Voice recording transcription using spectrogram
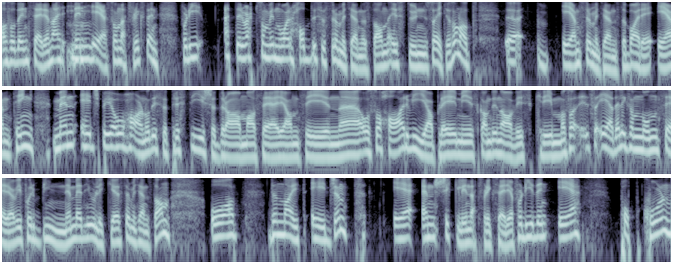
Altså, den serien her, mm. den er så Netflix, den. Fordi etter hvert som vi nå har hatt disse strømmetjenestene en stund, så er det ikke sånn at én uh, strømmetjeneste bare er én ting. Men HBO har nå disse prestisjedramaseriene sine, og så har Viaplay mye skandinavisk krim, og så, så er det liksom noen serier vi forbinder med de ulike strømmetjenestene. Og The Night Agent er en skikkelig Netflix-serie, fordi den er popkorn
